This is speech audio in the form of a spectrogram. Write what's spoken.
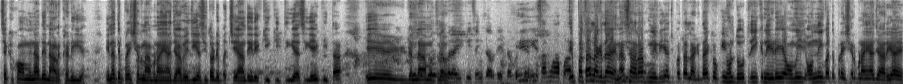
ਸਿੱਖ ਕੌਮ ਇਹਨਾਂ ਦੇ ਨਾਲ ਖੜੀ ਹੈ। ਇਹਨਾਂ ਤੇ ਪ੍ਰੈਸ਼ਰ ਨਾ ਬਣਾਇਆ ਜਾਵੇ ਜੀ ਅਸੀਂ ਤੁਹਾਡੇ ਬੱਚਿਆਂ ਦੀ ਰੇਕੀ ਕੀਤੀ ਹੈ ਅਸੀਂ ਇਹ ਕੀਤਾ। ਇਹ ਗੱਲਾਂ ਮਤਲਬ ਇਹ ਪਤਾ ਲੱਗਦਾ ਹੈ ਨਾ ਸਾਰਾ ਮੀਡੀਆ 'ਚ ਪਤਾ ਲੱਗਦਾ ਹੈ ਕਿਉਂਕਿ ਹੁਣ 2 ਤਰੀਕ ਨੇੜੇ ਆ ਉਵੇਂ ਹੀ- ਓਨਾ ਹੀ ਵੱਧ ਪ੍ਰੈਸ਼ਰ ਬਣਾਇਆ ਜਾ ਰਿਹਾ ਹੈ।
